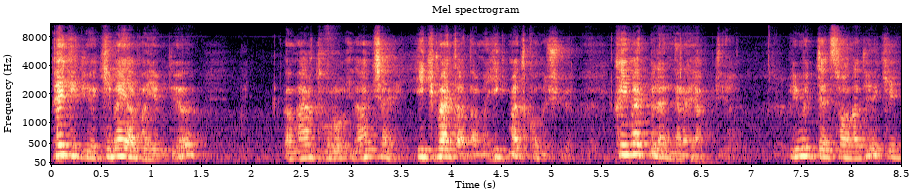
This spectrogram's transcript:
Peki diyor kime yapayım diyor. Ömer Tuğrul İnançer hikmet adamı hikmet konuşuyor. Kıymet bilenlere yap diyor. Bir müddet sonra diyor ki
